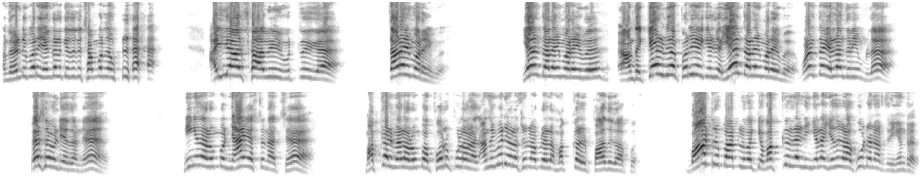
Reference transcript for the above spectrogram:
அந்த ரெண்டு பேரும் எங்களுக்கு இதுக்கு சம்பந்தம் இல்லை? ஐயா சாவி விட்டுருங்க. தலைமறைவு. ஏன் தலைமறைவு? அந்த கேள்வி தான் பெரிய கேள்வி. ஏன் தலைமறைவு? உனக்கு தான் எல்லாம் தெரியும்ல. பேச வேண்டியதானே நீங்க தான் ரொம்ப நியாயஸ்தனாச்சு. மக்கள் மேல ரொம்ப பொறுப்புள்ள அந்த வீடியோவில் அப்படி இல்லை மக்கள் பாதுகாப்பு. வாட்டர் பாட்டில் வைக்க வக்கு இல்லை நீங்க எல்லாம் எதுக்கடா கூட்டம் நடத்துறீங்கன்றார்.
